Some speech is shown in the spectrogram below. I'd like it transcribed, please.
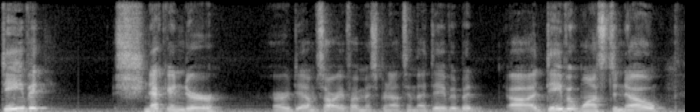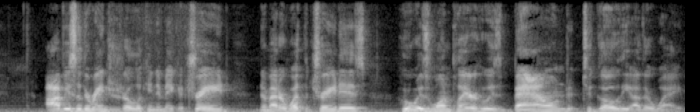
David Schneckender, or I'm sorry if I'm mispronouncing that, David, but uh, David wants to know. Obviously, the Rangers are looking to make a trade. No matter what the trade is, who is one player who is bound to go the other way?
